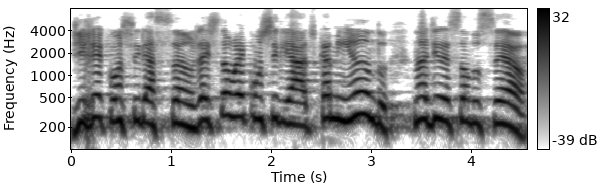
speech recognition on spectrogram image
de reconciliação, já estão reconciliados, caminhando na direção do céu.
